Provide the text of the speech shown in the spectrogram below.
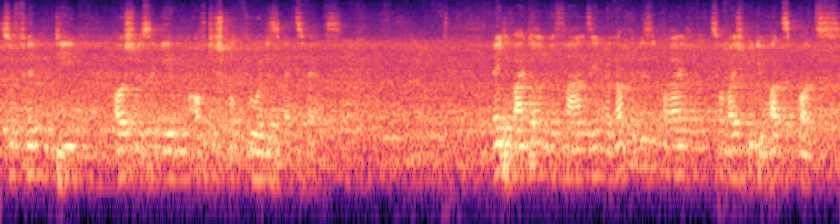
zu finden, die Ausschlüsse geben auf die Struktur des Netzwerks. Welche weiteren Gefahren sehen wir noch in diesem Bereich? Zum Beispiel die Hotspots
